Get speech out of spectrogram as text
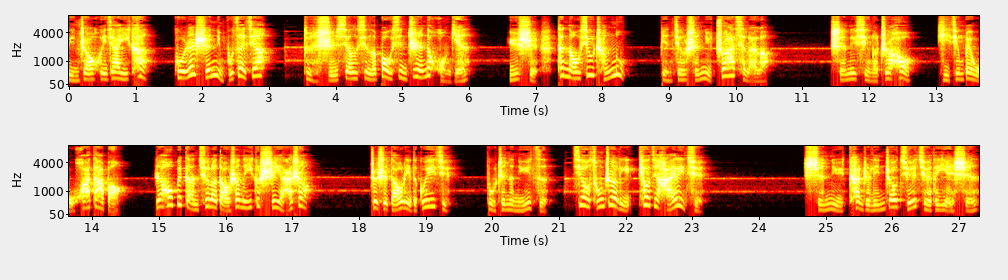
林昭回家一看，果然神女不在家，顿时相信了报信之人的谎言。于是他恼羞成怒，便将神女抓起来了。神女醒了之后，已经被五花大绑，然后被赶去了岛上的一个石崖上。这是岛里的规矩，不贞的女子就要从这里跳进海里去。神女看着林昭决绝的眼神，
